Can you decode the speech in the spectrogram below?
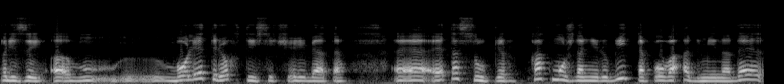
призы более 3000, ребята. Э, это супер. Как можно не любить такого админа? Да,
